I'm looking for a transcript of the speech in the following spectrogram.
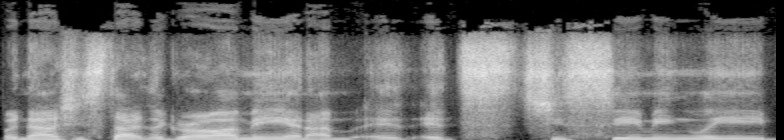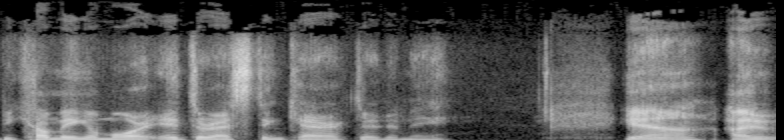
but now she's starting to grow on me, and I'm. It, it's she's seemingly becoming a more interesting character to me. Yeah, I.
